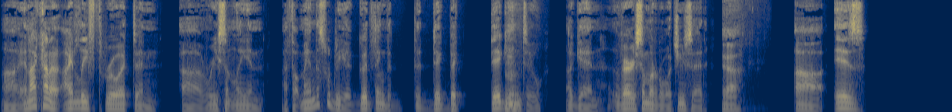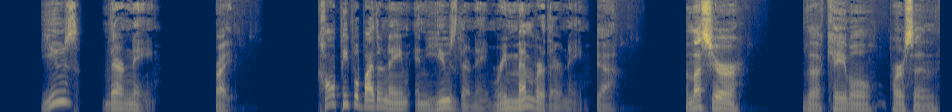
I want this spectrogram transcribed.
uh, and I kind of I leafed through it and uh, recently, and I thought, man, this would be a good thing to to dig big, dig Mm. into again. Very similar to what you said. Yeah. Uh, is use their name. Right. Call people by their name and use their name. Remember their name. Yeah. Unless you're the cable person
